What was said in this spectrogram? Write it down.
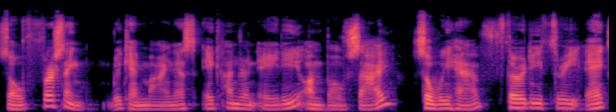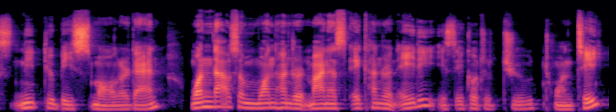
So first thing, we can minus 880 on both sides. So we have 33x need to be smaller than 1100 minus 880 is equal to 220.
